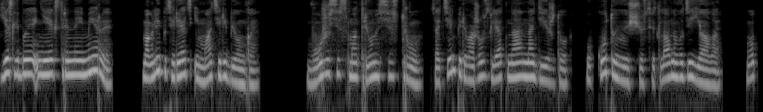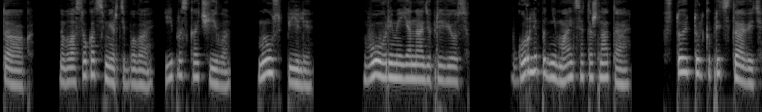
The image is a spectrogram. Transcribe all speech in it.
«Если бы не экстренные меры, могли потерять и мать, и ребенка». В ужасе смотрю на сестру, затем перевожу взгляд на Надежду, укутывающую Светлану в одеяло. Вот так. На волосок от смерти была. И проскочила. Мы успели. Вовремя я Надю привез. В горле поднимается тошнота. Стоит только представить,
